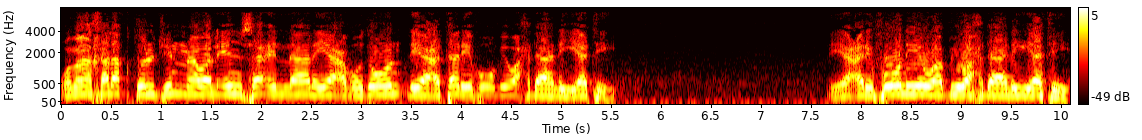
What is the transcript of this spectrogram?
وما خلقت الجن والإنس إلا ليعبدون ليعترفوا بوحدانيتي. ليعرفوني وبوحدانيتي.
